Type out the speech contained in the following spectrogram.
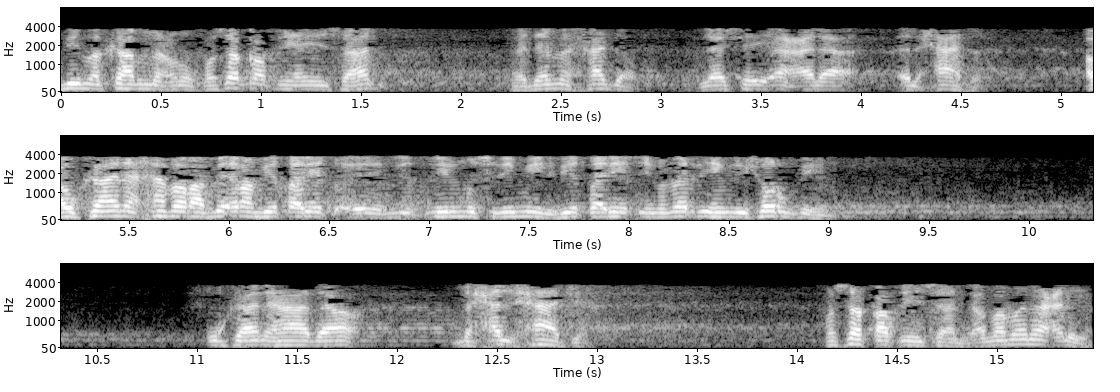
في مكان معروف وسقط فيها إنسان فدم حذر لا شيء على الحافر. أو كان حفر بئرا في طريق للمسلمين في طريق ممرهم لشربهم. وكان هذا محل حاجة. فسقط إنسان ضمن عليه.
